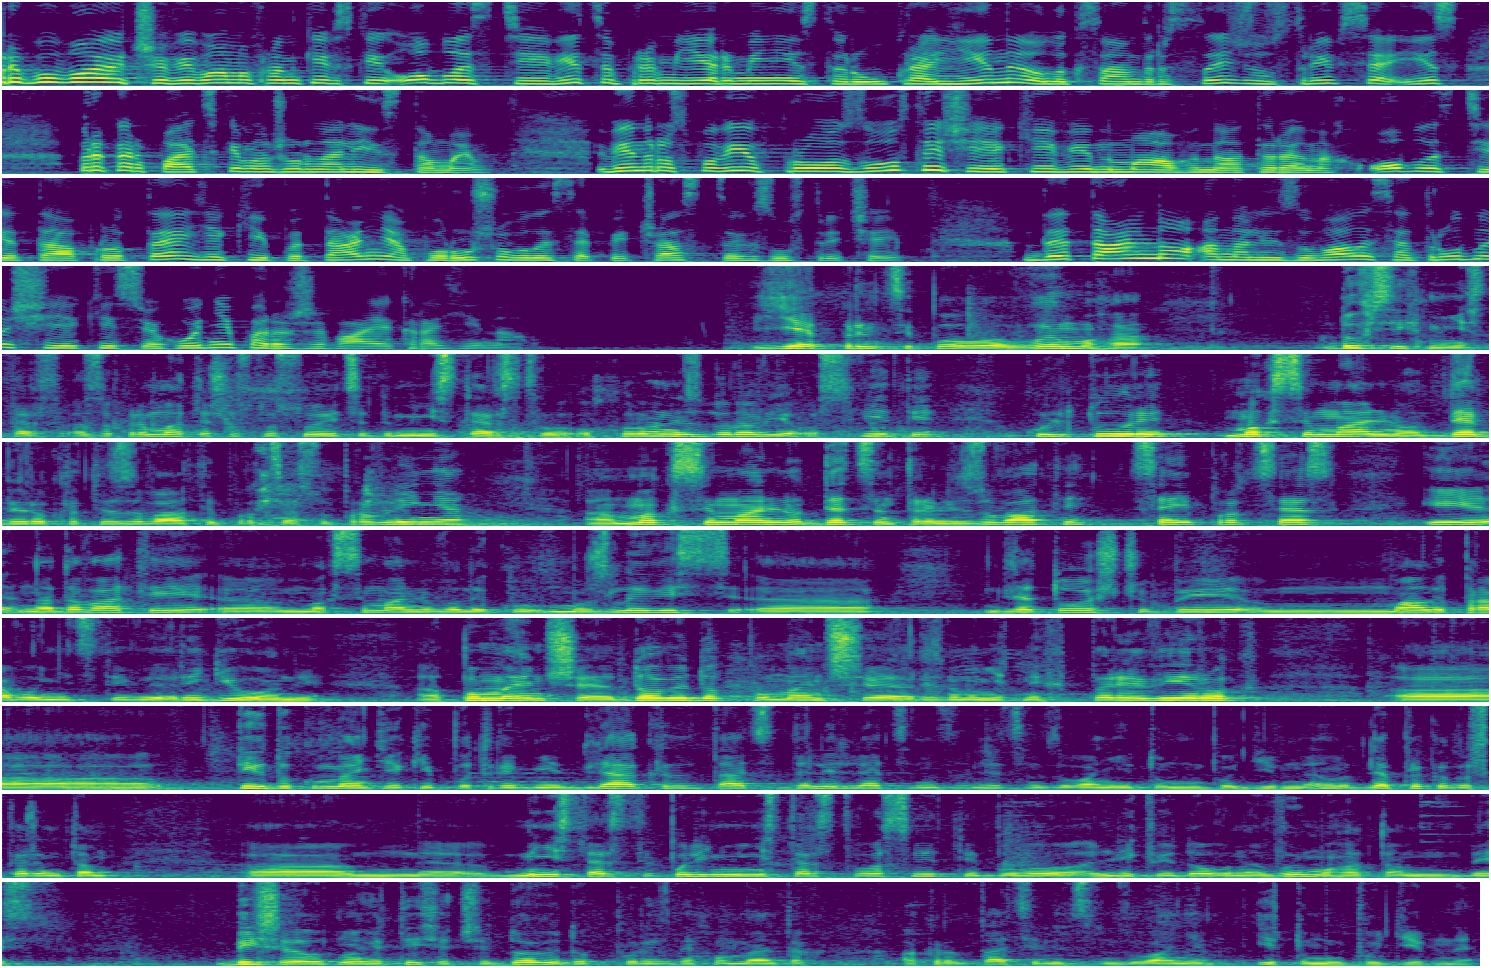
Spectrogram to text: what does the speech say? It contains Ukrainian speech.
Перебуваючи в Івано-Франківській області, віце-прем'єр-міністр України Олександр Сич зустрівся із прикарпатськими журналістами. Він розповів про зустрічі, які він мав на теренах області, та про те, які питання порушувалися під час цих зустрічей. Детально аналізувалися труднощі, які сьогодні переживає країна. Є принципова вимога до всіх міністерств, а зокрема те, що стосується до Міністерства охорони здоров'я, освіти, культури, максимально дебюрократизувати процес управління, максимально децентралізувати цей процес і надавати е, максимально велику можливість е, для того, щоб мали право ініціативи регіони. Поменше довідок, поменше різноманітних перевірок. Е, Тих документів, які потрібні для акредитації, для ліцензування і тому подібне. Ну, Для прикладу, скажімо, там е, міністерстві по лінії Міністерства освіти було ліквідована вимога там десь більше одної тисячі довідок по різних моментах акредитації, ліцензування і тому подібне.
